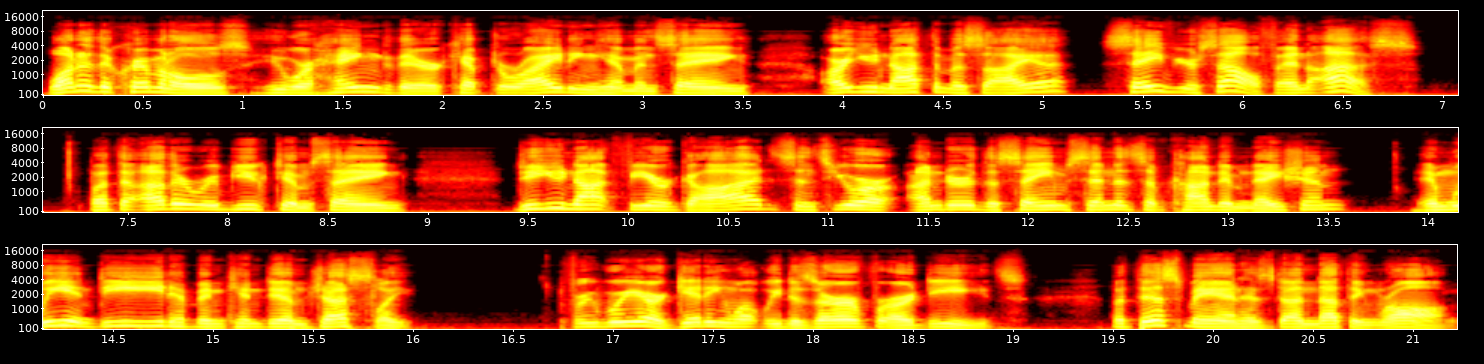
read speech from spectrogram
One of the criminals who were hanged there kept deriding him and saying, Are you not the Messiah? Save yourself and us. But the other rebuked him, saying, Do you not fear God, since you are under the same sentence of condemnation? And we indeed have been condemned justly, for we are getting what we deserve for our deeds. But this man has done nothing wrong.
